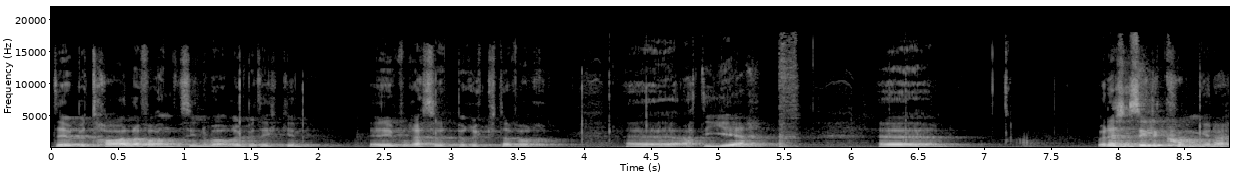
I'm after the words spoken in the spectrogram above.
Det å betale for andre sine varer i butikken er de rett og slett berykta for at de gjør. Og det syns jeg er litt konge, da.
